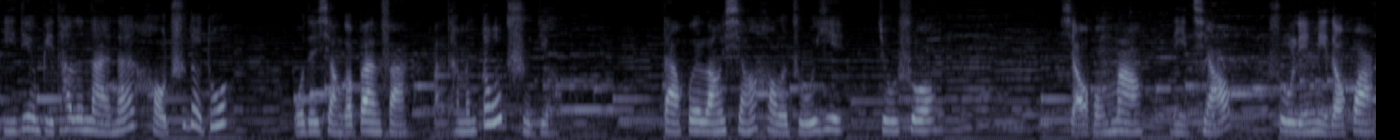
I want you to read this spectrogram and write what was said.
一定比她的奶奶好吃的多。我得想个办法把它们都吃掉。大灰狼想好了主意，就说：“小红帽，你瞧，树林里的花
